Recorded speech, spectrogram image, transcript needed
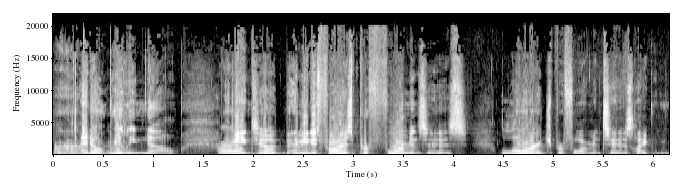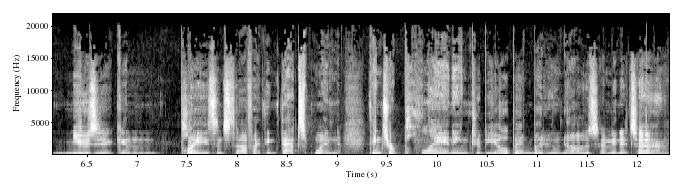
Uh-huh. I don't really know. Well- I mean, so I mean, as far as performances, large performances like music and plays and stuff, I think that's when things are planning to be open. But who knows? I mean, it's Yeah.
